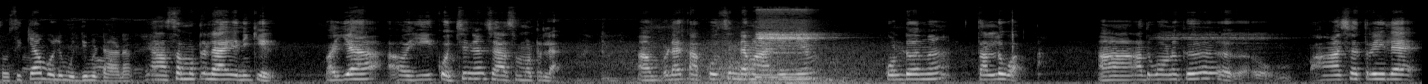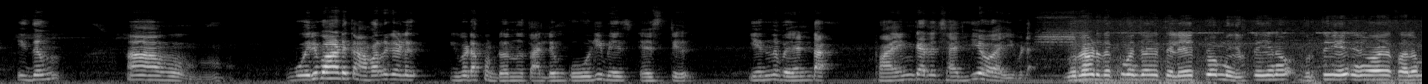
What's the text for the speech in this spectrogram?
ശ്വസിക്കാൻ പോലും ബുദ്ധിമുട്ടാണ്. ശ്വാസം മുട്ടലാ എനിക്ക് വയ്യ ഈ കൊച്ചിന് ശ്വാസമുട്ടല. ഇവിടെ കക്കൂസിന്റെ മാലിന്യം കൊണ്ടുവന്ന് തള്ളുക ആ, അത് കണക്ക് ആശുപത്രിയിലെ ഇതും ഒരുപാട് കവറുകൾ ഇവിടെ കൊണ്ടുവന്ന് തല്ലും കോഴി വേസ്റ്റ് എന്ന് വേണ്ട. ഭയങ്കര ശല്യമായി ഇവിടെ. ഗുരുനാട് തെക്ക് പഞ്ചായത്തിൽ ഏറ്റവും വൃത്തിഹീന വൃത്തിഹീനമായ സ്ഥലം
